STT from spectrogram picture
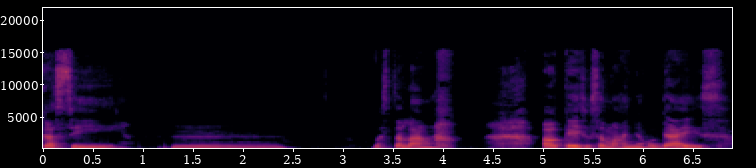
kasi, mm, basta lang. okay, so samahan niyo ako guys.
